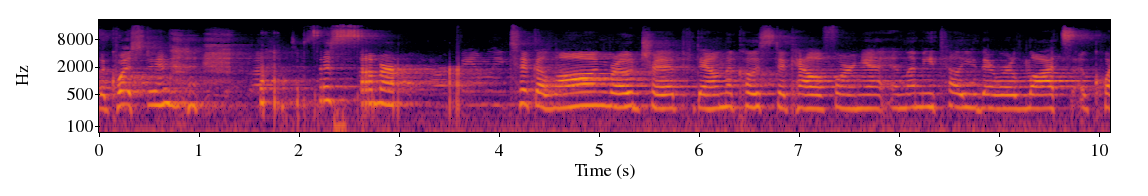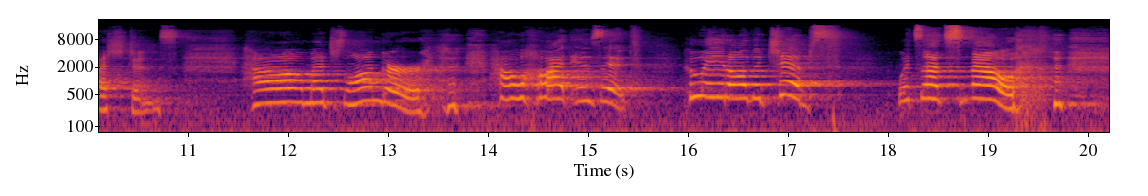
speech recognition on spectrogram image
the question. this summer, our family took a long road trip down the coast of California, and let me tell you, there were lots of questions. How much longer? How hot is it? Who ate all the chips? What's that smell?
